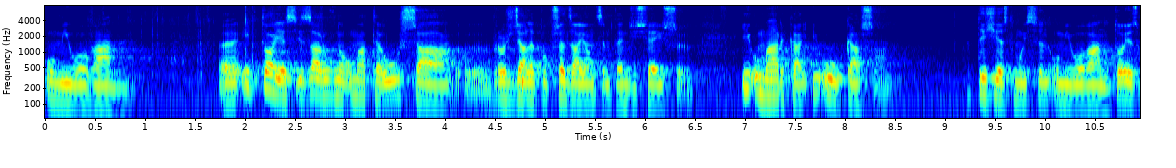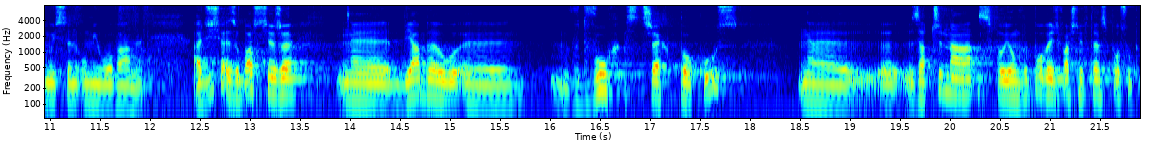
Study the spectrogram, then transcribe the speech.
umiłowany. E, I to jest zarówno u Mateusza e, w rozdziale poprzedzającym ten dzisiejszy, i u Marka, i u Łukasza. Tyś jest mój syn umiłowany, to jest mój syn umiłowany. A dzisiaj zobaczcie, że e, diabeł w dwóch z trzech pokus zaczyna swoją wypowiedź właśnie w ten sposób.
